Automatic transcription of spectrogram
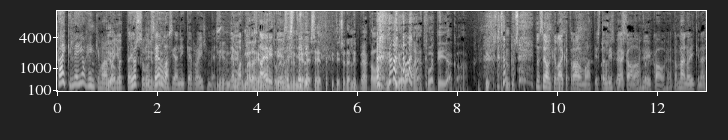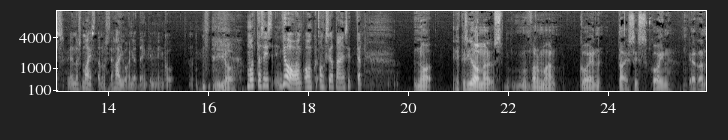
kaikille ei ole henkimaailman juttuja. Jos sulla niin, on sellaisia, no, niin kerro ihmeessä. Niin, ne mua kun mä lähdin. Tuli mieleen se, että piti syödä lipeä kalaa ennen kuin joululahjat voitiin jakaa. no se on kyllä aika traumaattista, lipeä kalaa, hyi kauheata. Mä en ole ikinä en olisi maistanut, se haju on jotenkin niin kuin joo. Mutta siis, joo, on, on, onko jotain sitten No ehkä joo, mä, mä varmaan koen, tai siis koin kerran,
